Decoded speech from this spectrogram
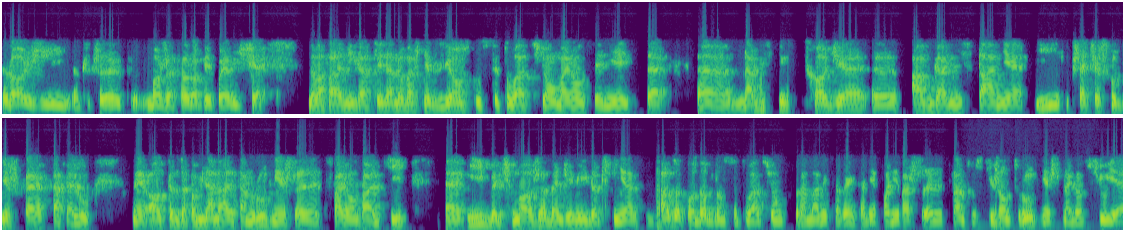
grozi, znaczy, czy może w Europie pojawić się nowa fala migracyjna, no właśnie w związku z sytuacją mającą miejsce e, na Bliskim Wschodzie, e, w Afganistanie i przecież również w krajach Sahelu. E, o tym zapominamy, ale tam również e, trwają walki. e, i być może będziemy mieli do czynienia z bardzo podobną sytuacją, która ma miejsce w Afganistanie, ponieważ francuski rząd również negocjuje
